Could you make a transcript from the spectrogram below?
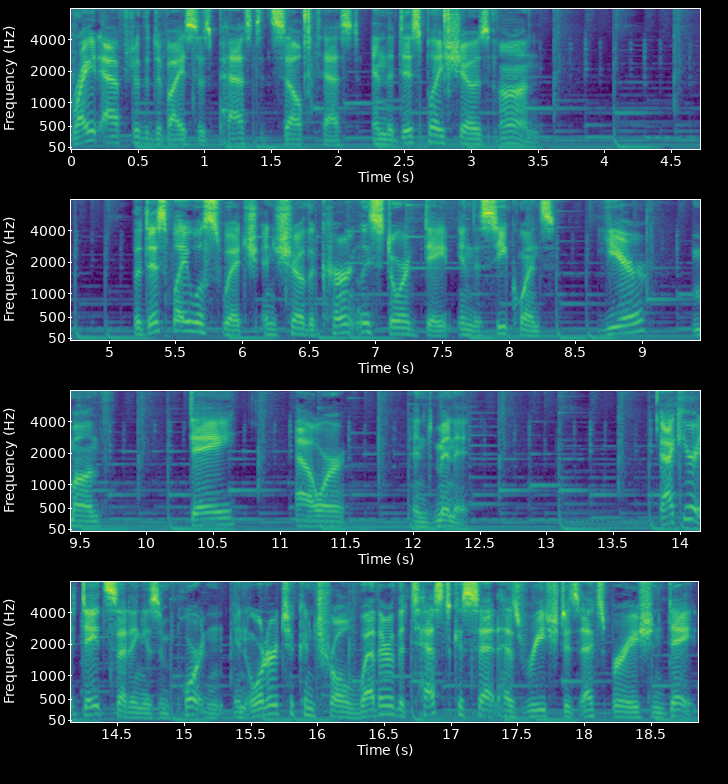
right after the device has passed its self-test and the display shows on. The display will switch and show the currently stored date in the sequence year, month, day, hour, and minute. Accurate date setting is important in order to control whether the test cassette has reached its expiration date.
